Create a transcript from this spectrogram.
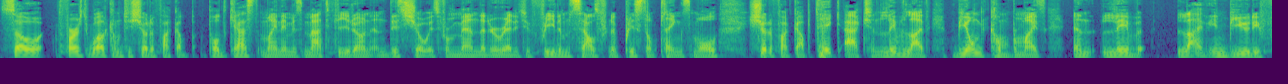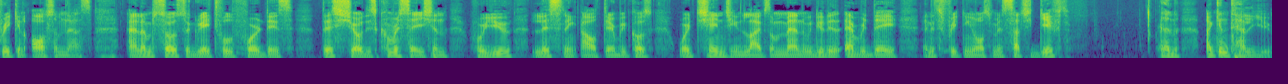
So, first, welcome to Show the Fuck Up podcast. My name is Matt Fyron, and this show is for men that are ready to free themselves from the prison of playing small. Show the fuck up, take action, live life beyond compromise, and live life in beauty, freaking awesomeness. And I'm so so grateful for this this show, this conversation, for you listening out there because we're changing lives of men. We do this every day, and it's freaking awesome. It's such a gift. And I can tell you,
